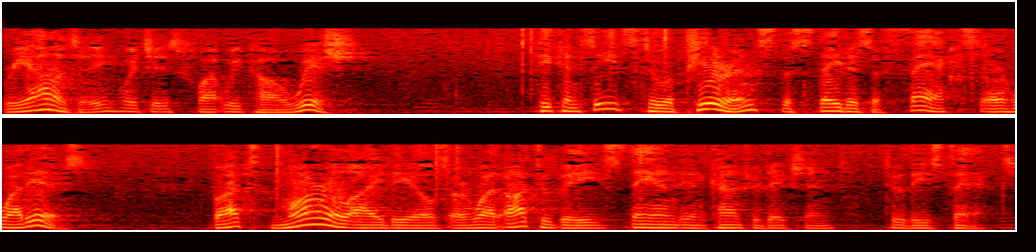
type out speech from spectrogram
reality, which is what we call wish. He concedes to appearance the status of facts or what is. But moral ideals or what ought to be stand in contradiction to these facts.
